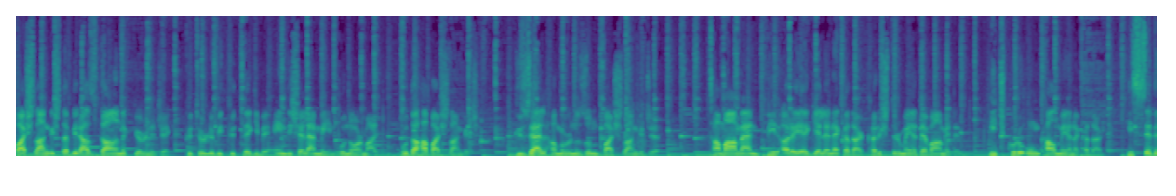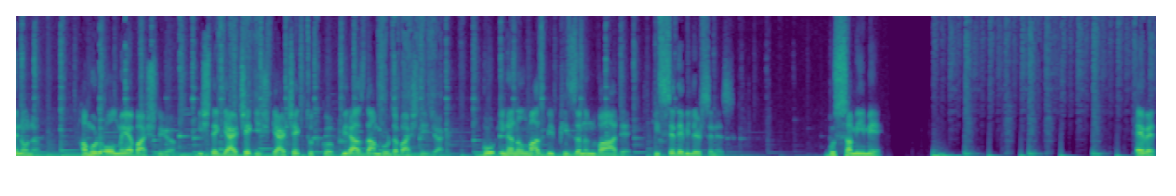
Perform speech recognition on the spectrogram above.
Başlangıçta biraz dağınık görünecek. Pütürlü bir kütle gibi endişelenmeyin bu normal. Bu daha başlangıç. Güzel hamurunuzun başlangıcı. Tamamen bir araya gelene kadar karıştırmaya devam edin. Hiç kuru un kalmayana kadar. Hissedin onu. Hamur olmaya başlıyor. İşte gerçek iş, gerçek tutku birazdan burada başlayacak. Bu inanılmaz bir pizzanın vaadi. Hissedebilirsiniz. Bu samimi. Evet,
